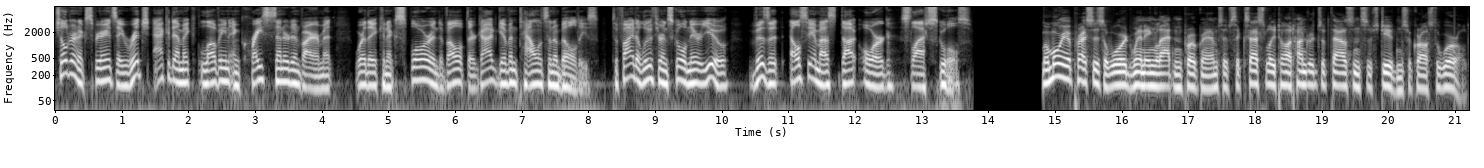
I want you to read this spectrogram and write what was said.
children experience a rich academic, loving, and Christ centered environment where they can explore and develop their God given talents and abilities. To find a Lutheran school near you, visit lcms.org/schools. Memoria Press's award winning Latin programs have successfully taught hundreds of thousands of students across the world.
